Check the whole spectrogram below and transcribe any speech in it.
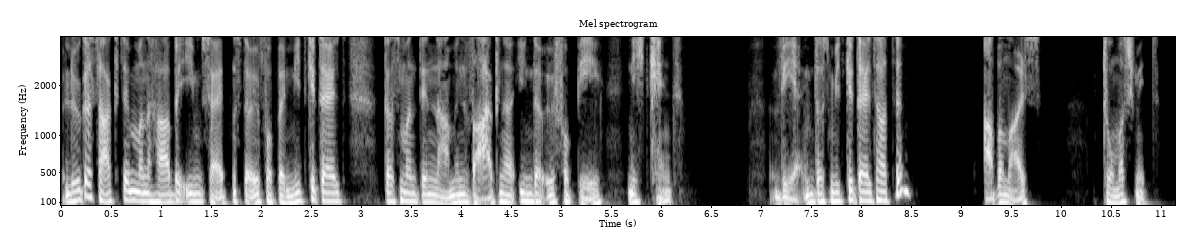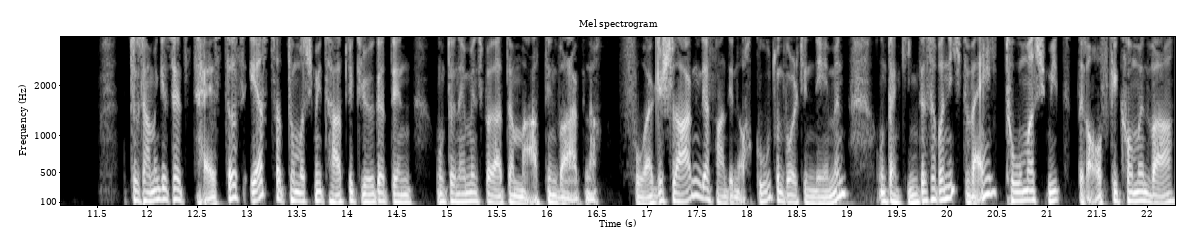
Löger sagte, man habe ihm seitens der ÖVP mitgeteilt, dass man den Namen Wagner in der ÖVP nicht kennt. Wer ihm das mitgeteilt hatte? Abermals Thomas Schmidt. Zusammengesetzt heißt das, erst hat Thomas Schmidt Hartwig Löger den Unternehmensberater Martin Wagner vorgeschlagen, der fand ihn auch gut und wollte ihn nehmen, und dann ging das aber nicht, weil Thomas Schmidt draufgekommen war,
